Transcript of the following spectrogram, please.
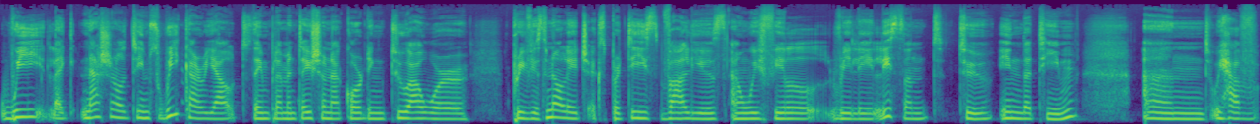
we like national teams we carry out the implementation according to our previous knowledge expertise values and we feel really listened to in the team. And we have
